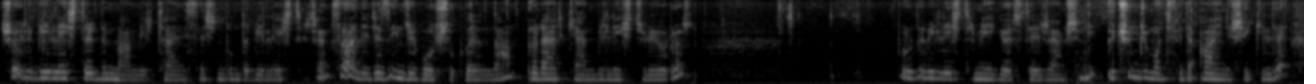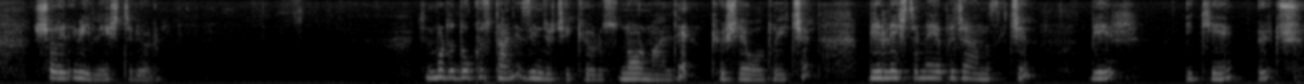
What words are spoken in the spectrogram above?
Şöyle birleştirdim ben bir tanesini. Şimdi bunu da birleştireceğim. Sadece zincir boşluklarından örerken birleştiriyoruz. Burada birleştirmeyi göstereceğim. Şimdi üçüncü motifi de aynı şekilde şöyle birleştiriyorum. Şimdi burada 9 tane zincir çekiyoruz. Normalde köşe olduğu için. Birleştirme yapacağımız için 1, 2, 3,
